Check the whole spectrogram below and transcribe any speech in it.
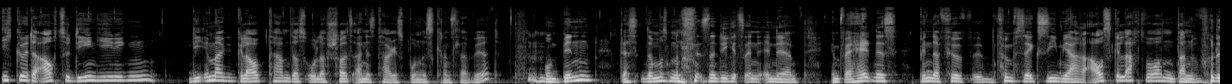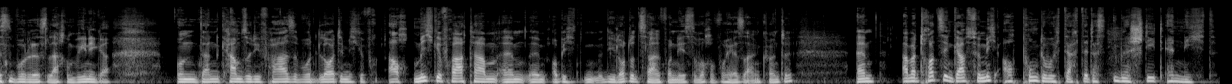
ich gehörte auch zu denjenigen, die immer geglaubt haben, dass Olaf Scholz eines Tages Bundeskanzler wird. Und bin, das, da muss man, das ist natürlich jetzt in, in der, im Verhältnis, bin dafür fünf, sechs, sieben Jahre ausgelacht worden und dann wurde, wurde das Lachen weniger. Und dann kam so die Phase, wo Leute mich auch mich gefragt haben, ähm, ähm, ob ich die Lottozahlen von nächste Woche vorhersagen könnte. Ähm, aber trotzdem gab es für mich auch Punkte, wo ich dachte, das übersteht er nicht.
